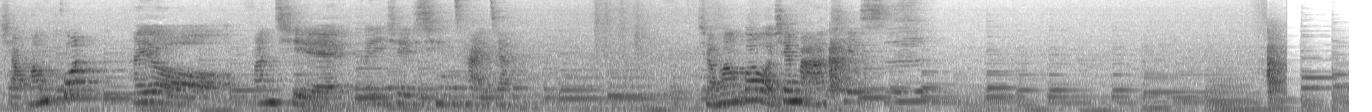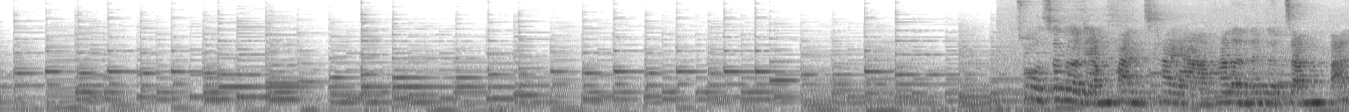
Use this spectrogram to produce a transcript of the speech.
小黄瓜，还有番茄跟一些青菜这样。小黄瓜我先把它切丝。做这个凉拌菜啊，它的那个砧板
